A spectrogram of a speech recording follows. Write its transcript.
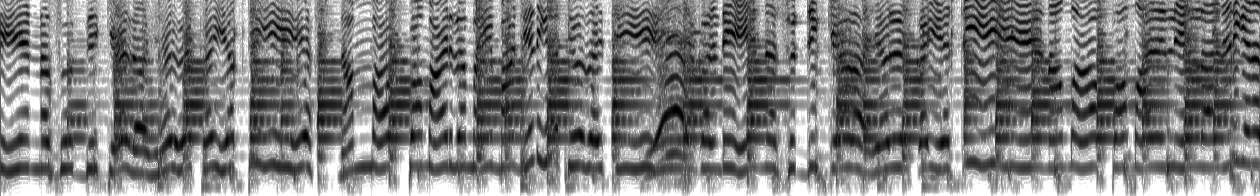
ಗಂಡಿನ ಸುದ್ದಿ ಕೇಳ ಹೇಳ್ಬೇಕ ಎತ್ತಿ ನಮ್ಮ ಅಪ್ಪ ಮಾಡಿದ ಮಹಿಮಾ ನಿನಗೆ ತಿಳಿದೈತಿ ಗಂಡಿನ ಸುದ್ದಿ ಕೇಳ ಹೇಳಿ ಕೈ ಎತ್ತಿ ನಮ್ಮ ಅಪ್ಪ ಮಾಡಲಿಲ್ಲ ನಿನಗೇನ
